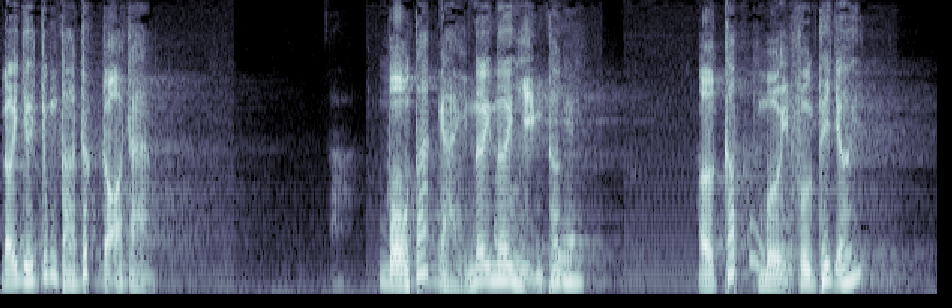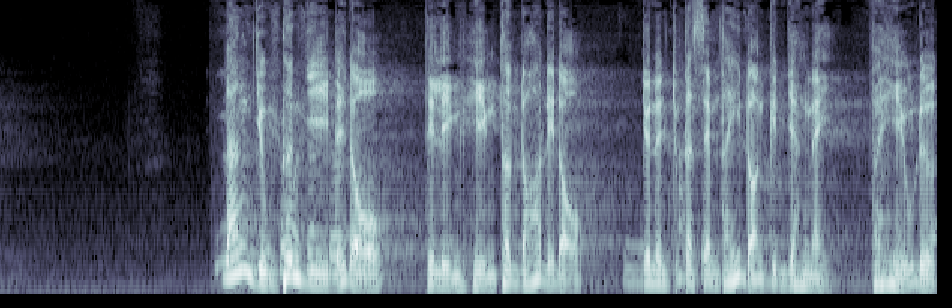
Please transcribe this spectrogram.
nói với chúng ta rất rõ ràng bồ tát ngài nơi nơi hiện thân, ở khắp mười phương thế giới. Đáng dùng thân gì để độ thì liền hiện thân đó để độ. Cho nên chúng ta xem thấy đoạn kinh văn này, phải hiểu được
